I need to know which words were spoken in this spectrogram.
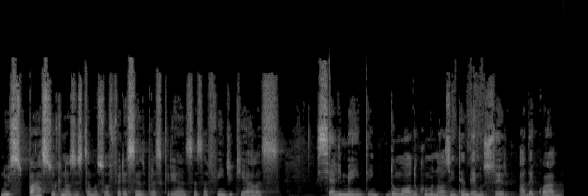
no espaço que nós estamos oferecendo para as crianças a fim de que elas se alimentem do modo como nós entendemos ser adequado.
